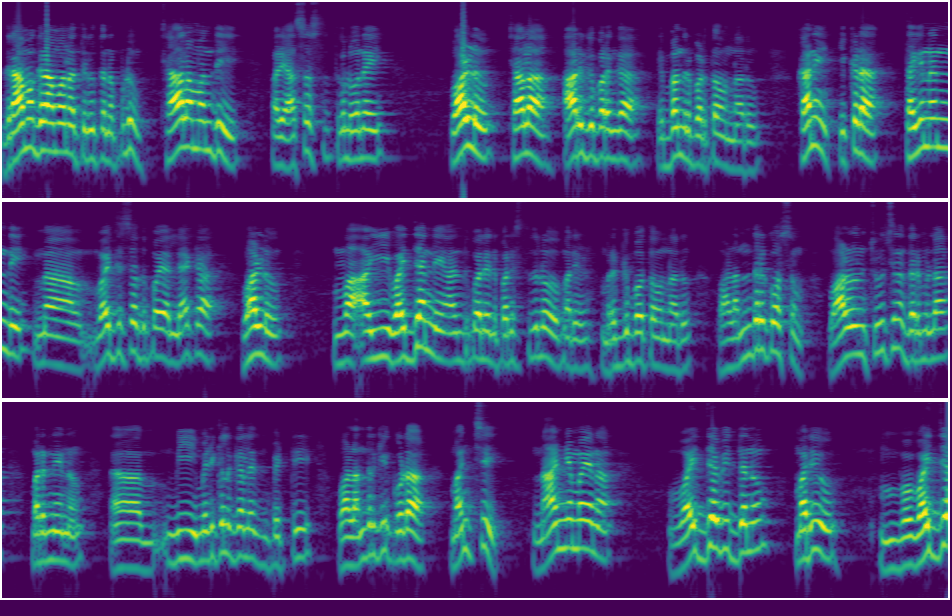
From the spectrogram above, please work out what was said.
గ్రామ గ్రామాన తిరుగుతున్నప్పుడు చాలామంది మరి అస్వస్థతకు లోనై వాళ్ళు చాలా ఆరోగ్యపరంగా ఇబ్బందులు పడుతూ ఉన్నారు. కానీ ఇక్కడ తగినన్ని మా వైద్య సదుపాయాలు లేక వాళ్ళు ఈ వైద్యాన్ని అందుకోలేని పరిస్థితుల్లో మరి మృగ్గిపోతూ ఉన్నారు. వాళ్ళందరి కోసం వాళ్ళని చూసిన ధర్మిలా మరి నేను మీ మెడికల్ కాలేజ్ పెట్టి వాళ్ళందరికీ కూడా మంచి నాణ్యమైన వైద్య విద్యను మరియు వైద్య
